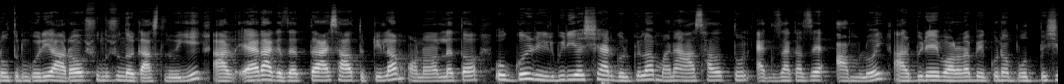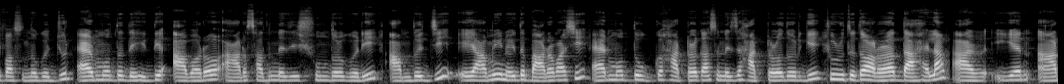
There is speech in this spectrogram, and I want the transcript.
নতুন করে আরও সুন্দর সুন্দর গাছ লুই আর এর আগে যাতে আই সাত তুটিলাম অনারলে তো ওগই রিল ভিডিও শেয়ার করে গেলাম মানে আ সাত তুন এক জায়গাতে আমলই আর ভিডিও বড়রা বেগুনা বহুত বেশি পছন্দ করছুন এর মধ্যে দেখি দিয়ে আবারও আরও সাধন নেজি সুন্দর করি আম দর্জি এই আমি নইতে বারো মাসি এর মধ্যে উগ্র হাট্টল গাছ নেজি হাট্টল দর্গি শুরুতে তো অনারা দাহেলাম আর ইয়েন আর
